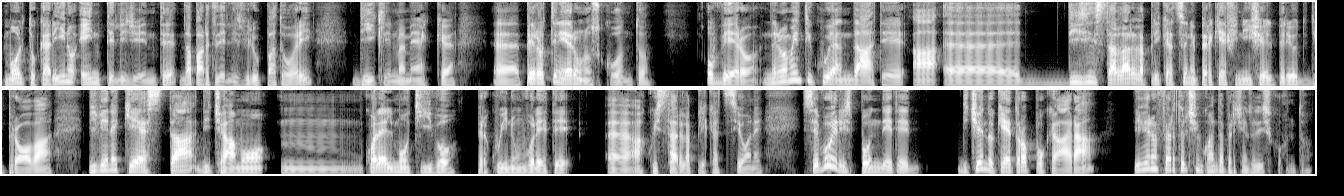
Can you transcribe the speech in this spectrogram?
molto carino e intelligente da parte degli sviluppatori di Clean My Mac eh, per ottenere uno sconto. Ovvero, nel momento in cui andate a eh, disinstallare l'applicazione perché finisce il periodo di prova, vi viene chiesta, diciamo, mh, mm, qual è il motivo per cui non volete eh, acquistare l'applicazione. Se voi rispondete dicendo che è troppo cara, vi viene offerto il 50% di sconto.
